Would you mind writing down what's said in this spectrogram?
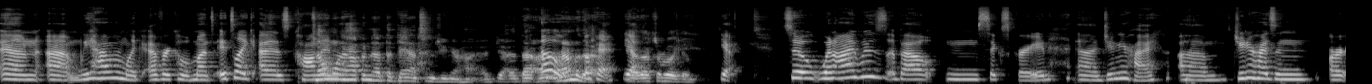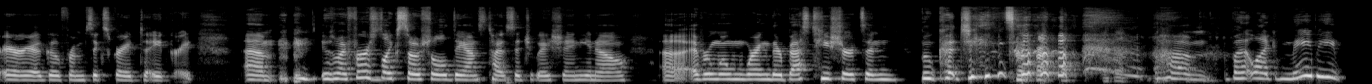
and um, we have them like every couple months. It's like as common. Tell them what happened at the dance in junior high. Yeah, that, I Oh, remember that. okay, yeah. that's a really good. So when I was about in sixth grade, uh, junior high, um, junior highs in our area go from sixth grade to eighth grade. Um, it was my first like social dance type situation. You know, uh, everyone wearing their best t-shirts and bootcut jeans. um, but like maybe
